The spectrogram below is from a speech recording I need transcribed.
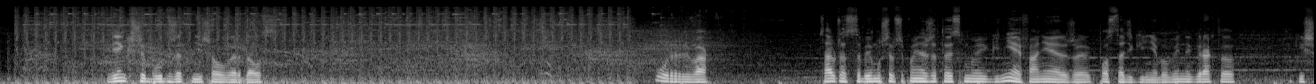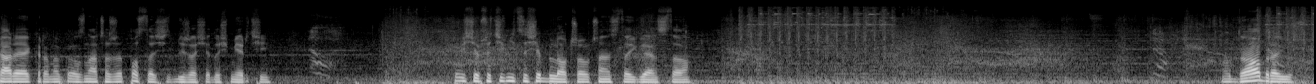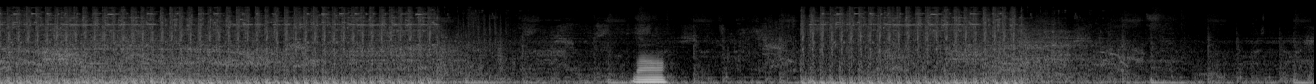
większy budżet niż Overdose. Kurwa. Cały czas sobie muszę przypominać, że to jest mój gniew, a nie, że postać ginie, bo w innych grach to taki szary ekran oznacza, że postać zbliża się do śmierci. Oczywiście przeciwnicy się bloczą często i gęsto. No dobra już. No.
